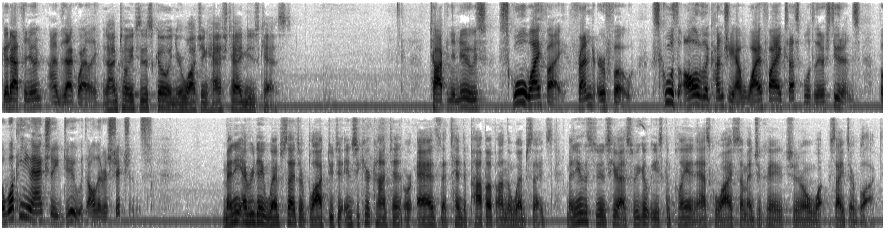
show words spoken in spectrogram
Good afternoon, I'm Zach Wiley. And I'm Tony Tedisco, and you're watching Hashtag Newscast. Topping the news, school Wi-Fi, friend or foe. Schools all over the country have Wi-Fi accessible to their students, but what can you actually do with all the restrictions? Many everyday websites are blocked due to insecure content or ads that tend to pop up on the websites. Many of the students here at Oswego East complain and ask why some educational sites are blocked.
